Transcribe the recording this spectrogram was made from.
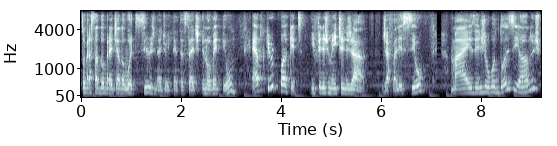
sobre essa dobradinha da World Series, né, de 87 e 91, é do Kirk Puckett. Infelizmente ele já, já faleceu, mas ele jogou 12 anos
